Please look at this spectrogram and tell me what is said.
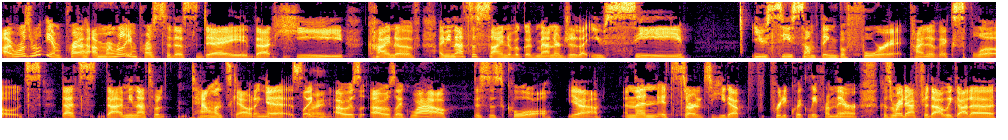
I was really impressed. I'm really impressed to this day that he kind of. I mean, that's a sign of a good manager that you see you see something before it kind of explodes. That's that. I mean, that's what talent scouting is. Like Right. I was I was like, wow, this is cool. Yeah, and then it started to heat up pretty quickly from there because right after that we got a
